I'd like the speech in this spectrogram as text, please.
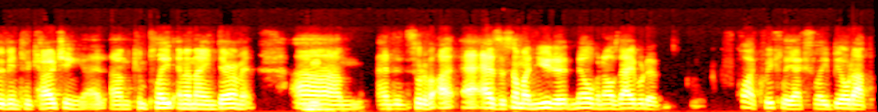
move into coaching at um, complete MMA endearment. Um, And sort of, I, as a, someone new to Melbourne, I was able to quite quickly actually build up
